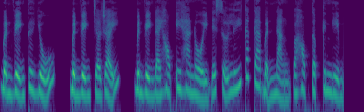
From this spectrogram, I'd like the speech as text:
Bệnh viện Tư Dũ, Bệnh viện Chợ Rẫy, Bệnh viện Đại học Y Hà Nội để xử lý các ca bệnh nặng và học tập kinh nghiệm.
